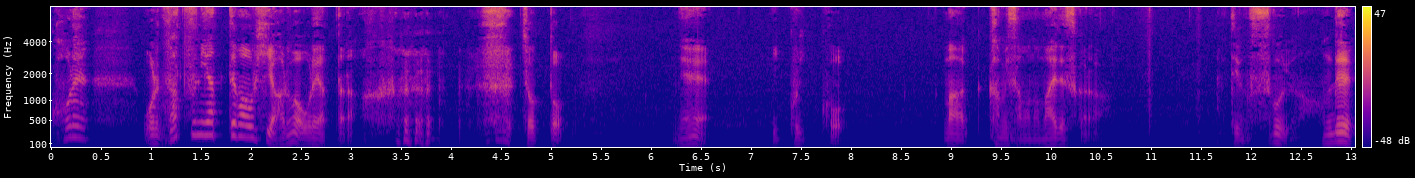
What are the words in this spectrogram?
これ、俺雑にやってまう日あるわ、俺やったら。ちょっと。ねえ。一個一個。まあ、神様の前ですから。っていうのすごいよな。で、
